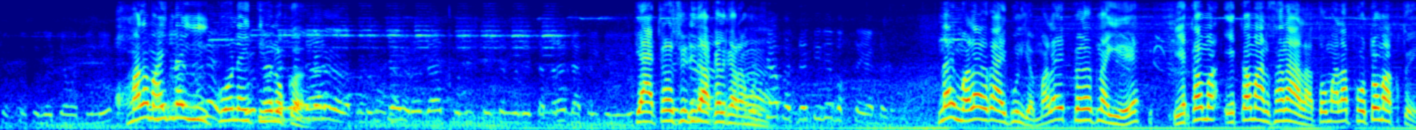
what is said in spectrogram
शक्ती सेनेच्या वतीने मला माहीत नाही कोण आहेत ती लोक? तुमच्या विरोधात पोलीस स्टेशनमध्ये तक्रार दाखल केलेली ती अट्रॉसिटी दाखल करा म्हणून. अशा पद्धतीने बघता याकडे? नाही मला ऐकून घ्या. मला एक कळत नाहीये. एका मा एका माणसानं आला तो मला फोटो मागतोय.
